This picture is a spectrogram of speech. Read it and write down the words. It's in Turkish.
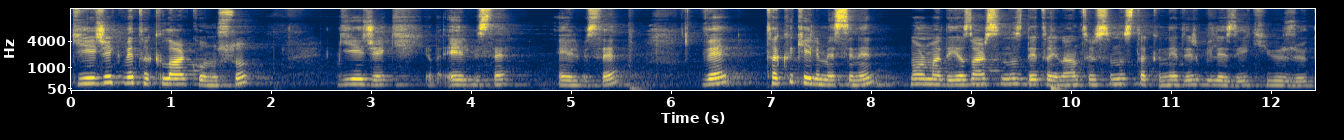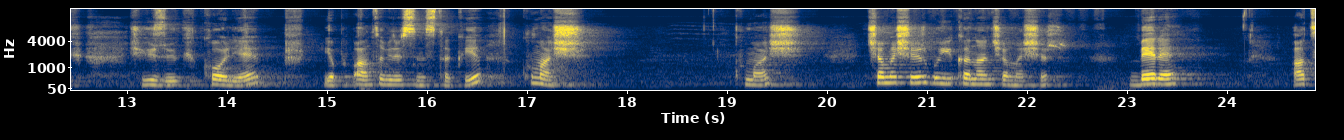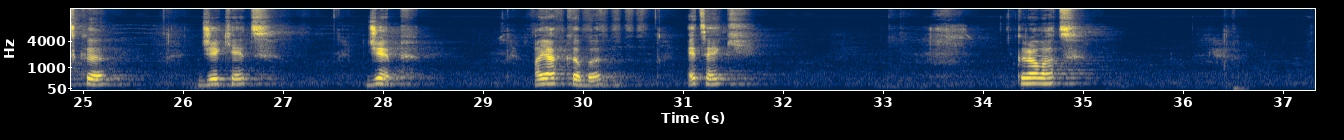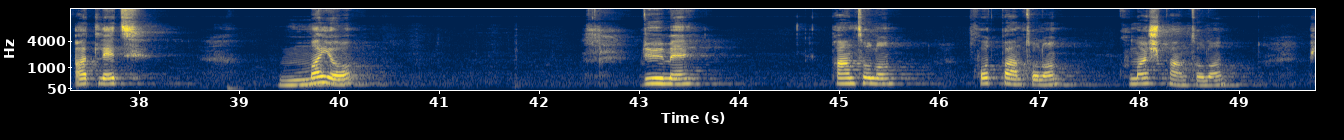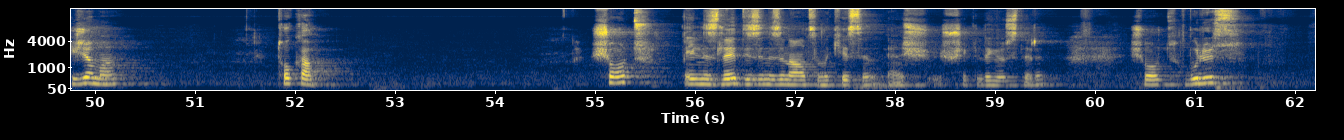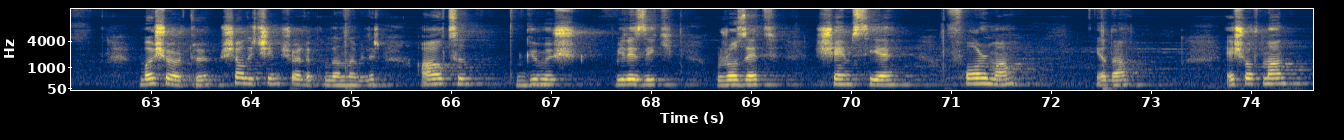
Giyecek ve takılar konusu. Giyecek ya da elbise, elbise ve takı kelimesinin normalde yazarsınız, detayını anlatırsınız. Takı nedir? Bilezik, yüzük, yüzük, kolye yapıp anlatabilirsiniz takıyı. Kumaş, kumaş. Çamaşır bu yıkanan çamaşır. Bere, atkı, ceket, cep, ayakkabı, etek, kravat, atlet, mayo, düğme, pantolon, kot pantolon, kumaş pantolon, pijama, toka, şort, elinizle dizinizin altını kesin. Yani şu, şu şekilde gösterin. Şort, bluz, başörtü, şal için şöyle kullanılabilir. Altın, gümüş, bilezik, rozet, şemsiye, forma ya da eşofman.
